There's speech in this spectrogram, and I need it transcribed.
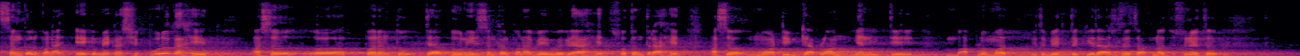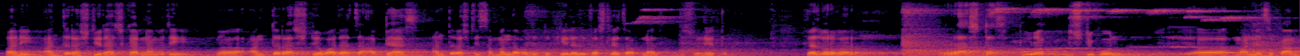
संकल्पना एकमेकाशी पूरक आहेत असं परंतु त्या दोन्ही संकल्पना वेगवेगळ्या आहेत स्वतंत्र आहेत असं मॉर्टिन कॅपलॉन यांनी ते आपलं मत इथं व्यक्त केलं असल्याचं आपल्याला दिसून येतं. आणि आंतरराष्ट्रीय राजकारणामध्ये आंतरराष्ट्रीयवादाचा अभ्यास आंतरराष्ट्रीय संबंधामध्ये तो केला जात असल्याचं आपणास दिसून येतं. त्याचबरोबर राष्ट्रास पूरक दृष्टिकोन मांडण्याचं काम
